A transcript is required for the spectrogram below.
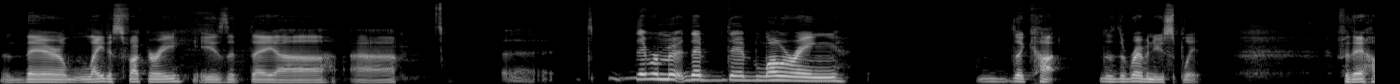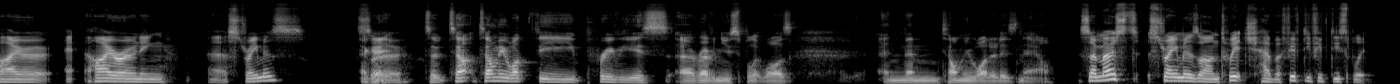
Their latest fuckery is that they are uh, uh, they're remo- they're they're lowering the cut the, the revenue split for their higher higher earning uh, streamers. Okay. So So tell tell me what the previous uh, revenue split was, and then tell me what it is now. So most streamers on Twitch have a 50-50 split.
